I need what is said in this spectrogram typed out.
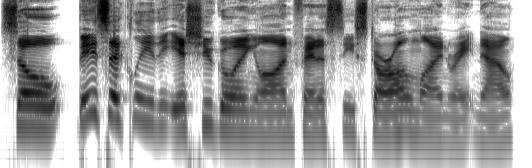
So basically, the issue going on Phantasy Star Online right now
